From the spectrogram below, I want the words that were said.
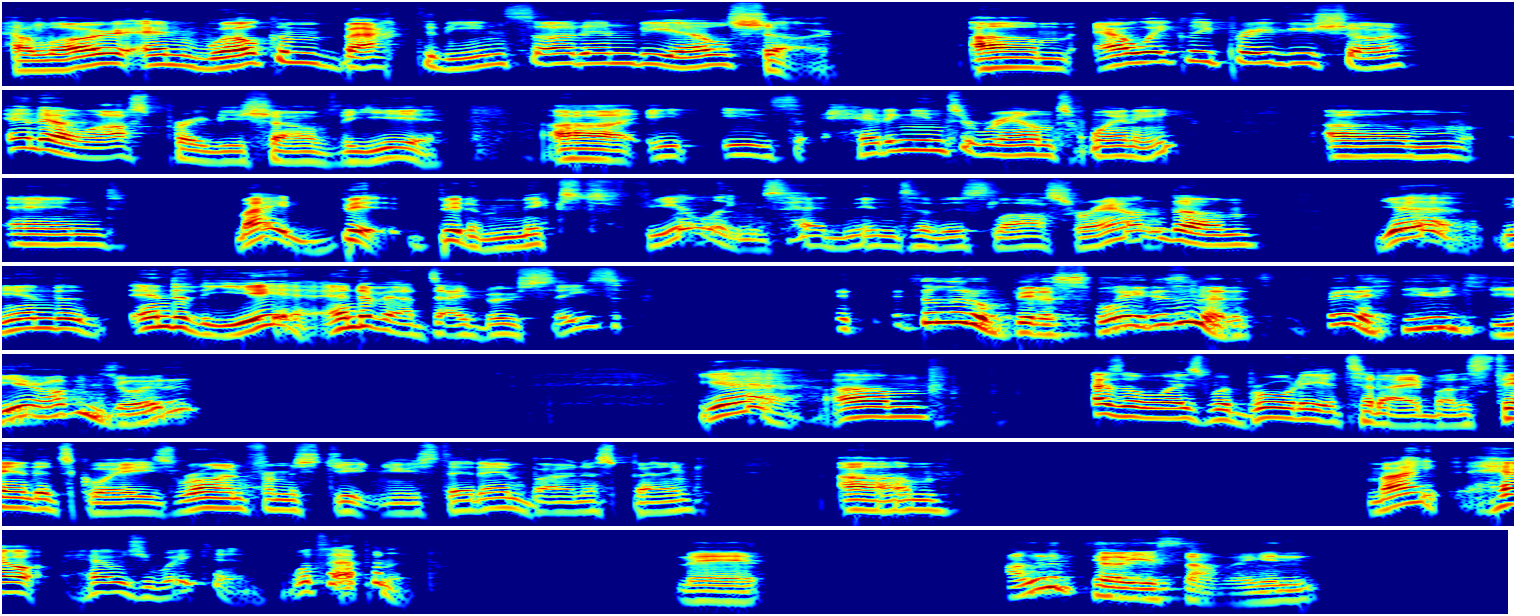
Hello and welcome back to the Insight NBL show. Um, our weekly preview show and our last preview show of the year. Uh, it is heading into round 20. Um, and made bit bit of mixed feelings heading into this last round. Um, yeah, the end of end of the year, end of our debut season. It's it's a little bittersweet, isn't it? It's, it's been a huge year. I've enjoyed it. Yeah. Um, as always, we're brought here today by the Standard Squeeze, Ryan from Astute Newstead, and Bonus Bank. Um, mate, how how was your weekend? What's happening? Man, I'm going to tell you something, and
